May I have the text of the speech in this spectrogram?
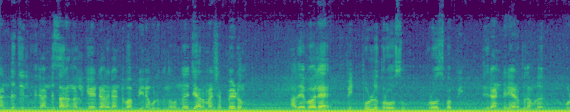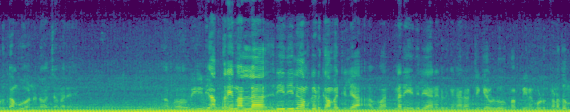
രണ്ട് ജില്ല രണ്ട് സ്ഥലങ്ങളിലേക്കായിട്ടാണ് രണ്ട് പപ്പീനെ കൊടുക്കുന്നത്. ഒന്ന് ജർമ്മൻ ഷെപ്പേഡും അതേപോലെ പിറ്റ്പുള്ള് ക്രോസും ക്രോസ് പപ്പി ഇത് രണ്ടിനെയാണ് ഇപ്പൊ നമ്മൾ കൊടുക്കാൻ പോവാണ് കേട്ടോ മച്ചന്മാരെ അപ്പോൾ വീഡിയോ അത്രയും നല്ല രീതിയിൽ നമുക്ക് എടുക്കാൻ പറ്റില്ല. അപ്പോൾ രീതിയിൽ ഞാൻ എടുക്കുന്നത് ഞാൻ ഒറ്റയ്ക്കേ ഉള്ളൂ. പപ്പീനെ കൊടുക്കണതും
